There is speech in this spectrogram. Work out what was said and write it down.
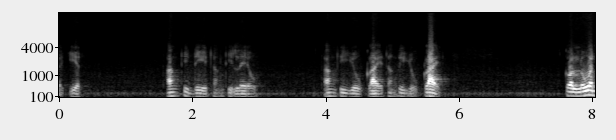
ละเอียด ทั้งที่ดีทั้งที่เลว ทั้งที่อยู่ไกล ทั้งที่อยู่ใกล้ ก็ล้วน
